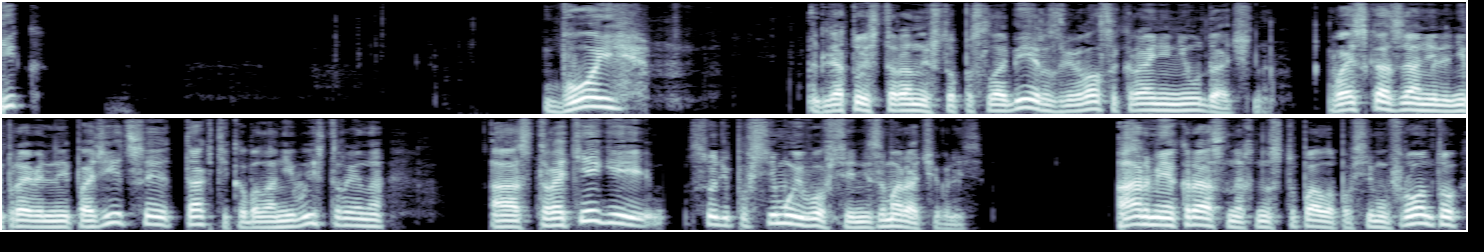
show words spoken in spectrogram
тик. Бой для той стороны, что послабее, развивался крайне неудачно. Войска заняли неправильные позиции, тактика была не выстроена, а стратегии, судя по всему, и вовсе не заморачивались. Армия красных наступала по всему фронту,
